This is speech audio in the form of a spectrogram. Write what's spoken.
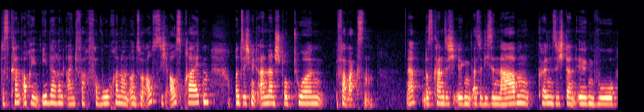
das kann auch im Inneren einfach verwuchern und, und so aus sich ausbreiten und sich mit anderen Strukturen verwachsen. Ja, das kann sich irgend, also diese Narben können sich dann irgendwo,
